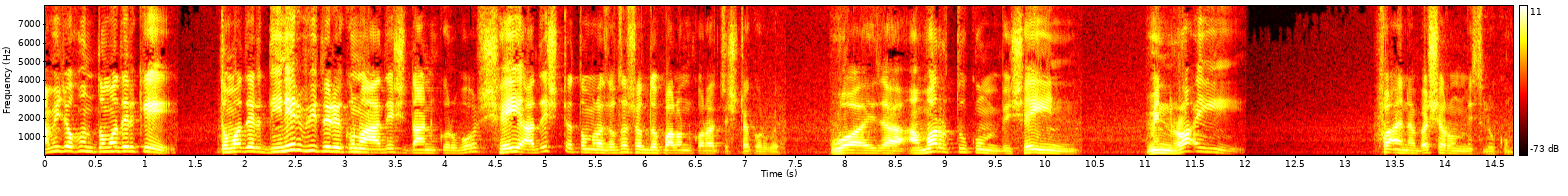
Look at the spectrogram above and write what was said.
আমি যখন তোমাদেরকে, তোমাদের দিনের ভিতরে কোনো আদেশ দান করব, সেই আদেশটা তোমরা যথাসাধ্য পালন করার চেষ্টা করবে। ওয়াইজা আমার তুকুম বিষয়ইন মিন রাই ফায়না বাশারুন মিসলুকুম।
